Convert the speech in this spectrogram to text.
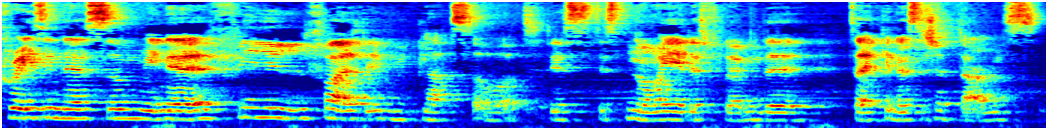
Craziness und meine Vielfalt irgendwie Platz da hat. Das, das Neue, das Fremde, zeitgenössischer Tanz.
